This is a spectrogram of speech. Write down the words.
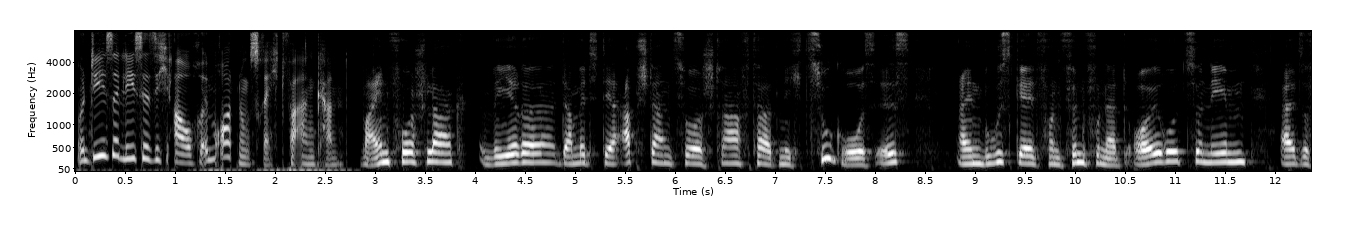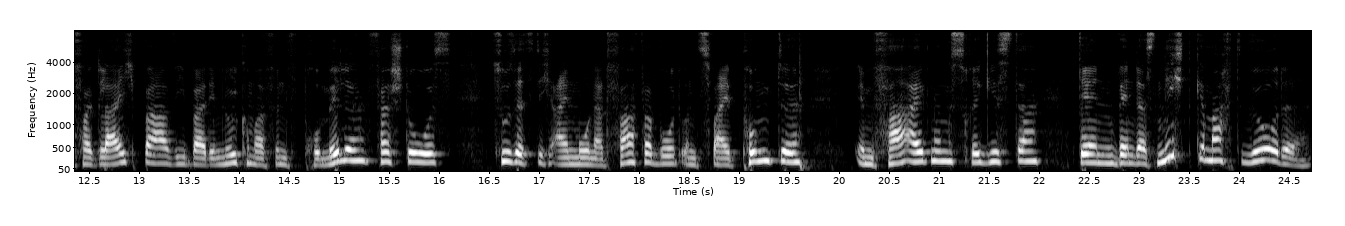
und diese ließe sich auch im Ordnungsrecht verankern. Mein Vorschlag wäre, damit der Abstand zur Straftat nicht zu groß ist, ein Bußgeld von 500 Euro zu nehmen, also vergleichbar wie bei dem 0,5 Promille Verstoß, zusätzlich einen Monat Fahrverbot und zwei Punkte im Fahreignungsregister. Denn wenn das nicht gemacht würde,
